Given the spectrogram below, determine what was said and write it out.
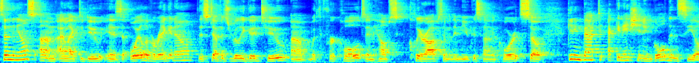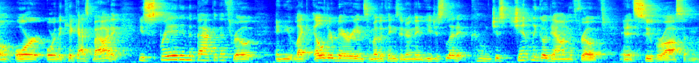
Something else um, I like to do is oil of oregano. This stuff is really good too um, with for colds and helps clear off some of the mucus on the cords. So getting back to echinacea and golden seal or, or the kick-ass biotic, you spray it in the back of the throat and you like elderberry and some other things that are in there, you just let it come, just gently go down the throat and it's super awesome.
